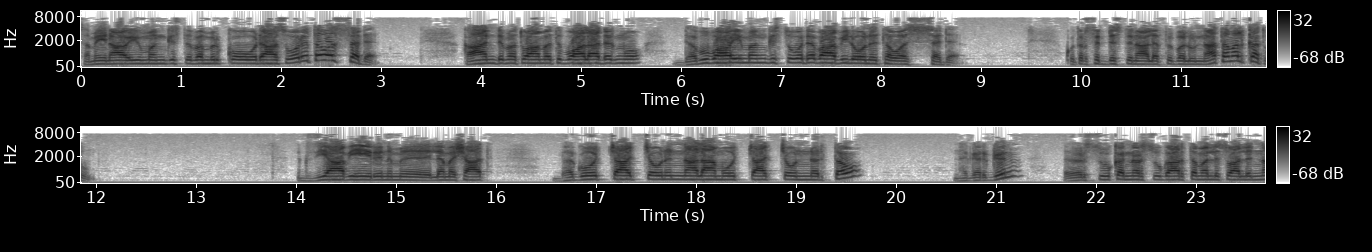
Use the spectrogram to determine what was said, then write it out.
ሰሜናዊው መንግሥት በምርኮ ወደ አሶር ተወሰደ ከአንድ መቶ ዓመት በኋላ ደግሞ ደቡባዊ መንግሥት ወደ ባቢሎን ተወሰደ። ቁጥር ስድስትን አለፍ በሉና ተመልከቱ። እግዚአብሔርንም ለመሻት በጎቻቸውንና ላሞቻቸውን ነድተው ነገር ግን እርሱ ከእነርሱ ጋር ተመልሶአልና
